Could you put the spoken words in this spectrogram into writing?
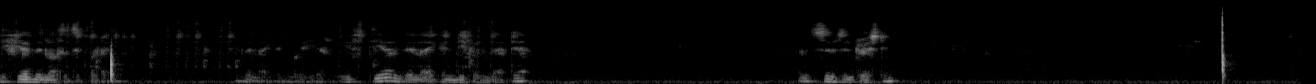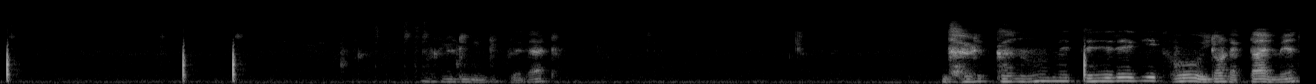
if here then also check but I, then I can go here. If there then I can defend that, yeah? That seems interesting. into play that धड़कनों में तेरे गीत oh you don't have time man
